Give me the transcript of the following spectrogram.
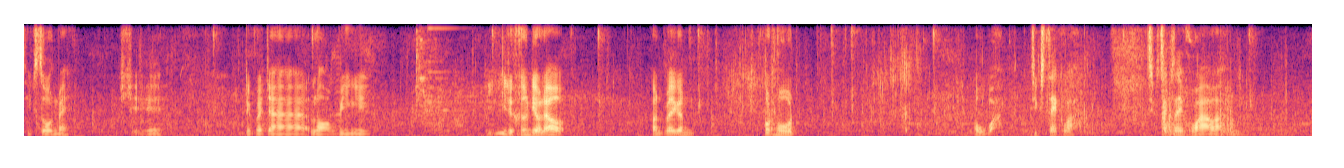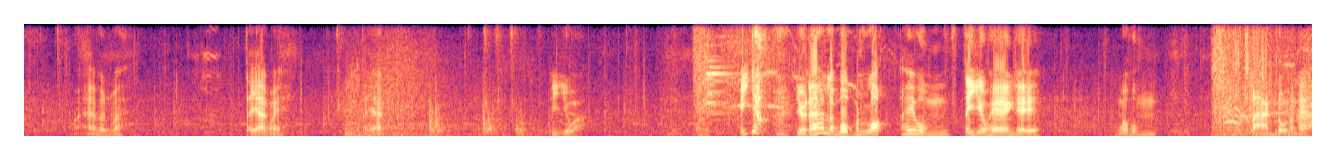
ทิกโซนไหมโอเคเดี๋ยวก็จะหลอกวิ่งอีกอีเหลือเครื่องเดียวแล้วปั่นไปกันโคตรโหดเอาว่ะซิกแซกว่ะซิกแซกซ้ายขวาว่ะมาเพื่อนมาตายยากไหมตายยากเฮ้ยอยู่ว่ะอ้ยเดี๋ยวเดี๋ยวนะ ระบบมันล็อก ให้ผมตีกำแพงเฉยผมว่าผมลากโดดแล้วนะ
